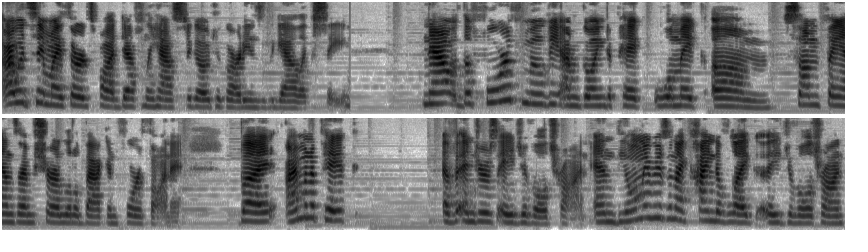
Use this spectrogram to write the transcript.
I would say my third spot definitely has to go to Guardians of the Galaxy. Now, the fourth movie I'm going to pick will make um some fans, I'm sure, a little back and forth on it. But I'm going to pick Avengers Age of Ultron. And the only reason I kind of like Age of Ultron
